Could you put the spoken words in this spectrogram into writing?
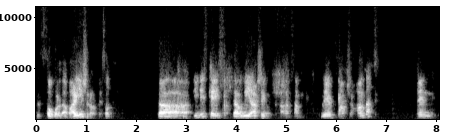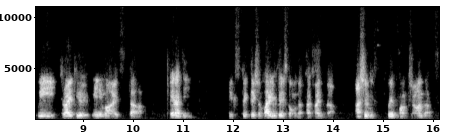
the so-called variational method. The, in this case, the, we actually uh, some wave function ansatz, and we try to minimize the energy expectation value based on the kind of assumed wave function ansatz.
